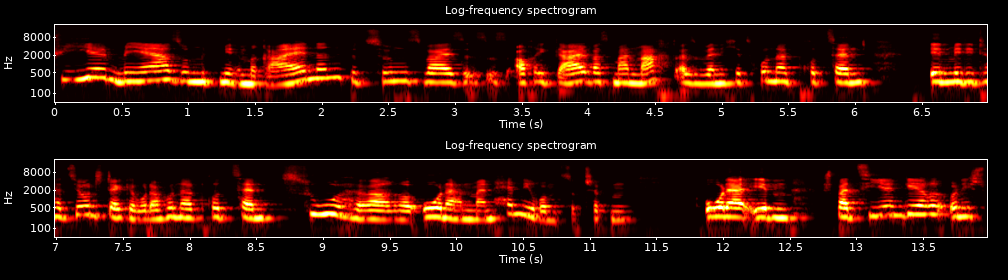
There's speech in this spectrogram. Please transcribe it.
viel mehr so mit mir im Reinen, beziehungsweise es ist auch egal, was man macht. Also wenn ich jetzt 100 Prozent in Meditation stecke oder 100 Prozent zuhöre, ohne an meinem Handy rumzutippen, oder eben spazieren gehe und ich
